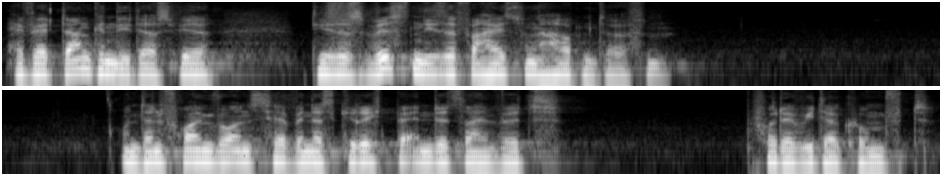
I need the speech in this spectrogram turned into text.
Herr, wir danken dir, dass wir dieses Wissen, diese Verheißung haben dürfen. Und dann freuen wir uns, Herr, wenn das Gericht beendet sein wird, vor der Wiederkunft,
